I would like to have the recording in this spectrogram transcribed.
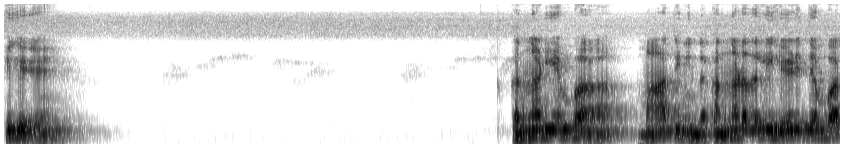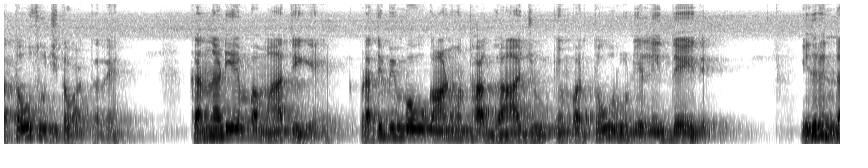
ಹೀಗೆ ಕನ್ನಡಿ ಎಂಬ ಮಾತಿನಿಂದ ಕನ್ನಡದಲ್ಲಿ ಹೇಳಿದ್ದೆಂಬ ಅರ್ಥವೂ ಸೂಚಿತವಾಗ್ತದೆ. ಕನ್ನಡಿ ಎಂಬ ಮಾತಿಗೆ ಪ್ರತಿಬಿಂಬವು ಕಾಣುವಂತಹ ಗಾಜು ಎಂಬ ಅರ್ಥವು ರೂಢಿಯಲ್ಲಿ ಇದ್ದೇ ಇದೆ. ಇದರಿಂದ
